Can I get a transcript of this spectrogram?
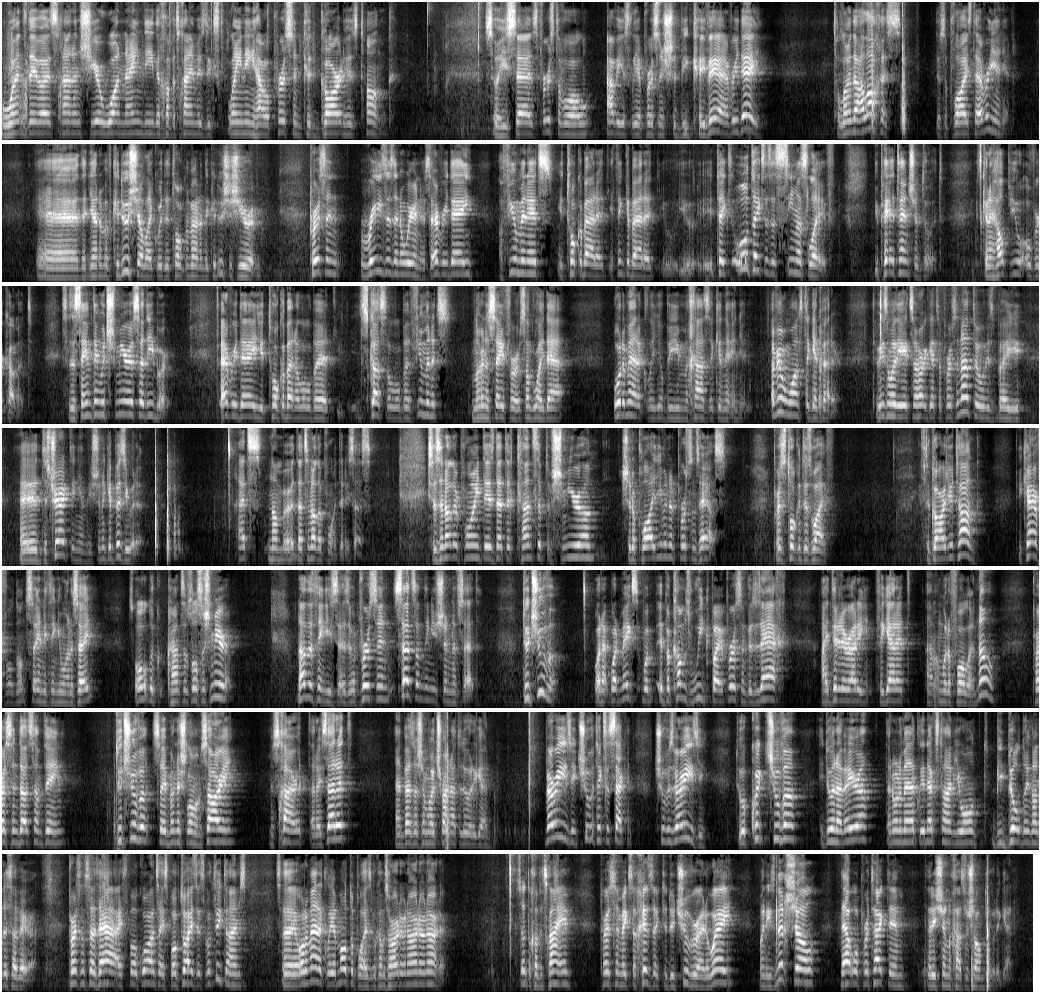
Wednesday Vayischanan Shir 190, the Chafetz Chaim is explaining how a person could guard his tongue. So he says, first of all, obviously a person should be kiveh every day to learn the halachas. This applies to every inyan. Uh, the yanim of kedusha, like we're talking about in the kedusha shirim. Person raises an awareness every day. A few minutes, you talk about it, you think about it. You, you, it takes all it takes is a simas lev. You pay attention to it. It's going to help you overcome it. So the same thing with Shmiras Hadibur. If every day you talk about it a little bit, you discuss it a little bit, a few minutes, learn a sefer or something like that, automatically you'll be mechazik in the inyan. Everyone wants to get better. The reason why the Yetzer Hara gets a person not to is by uh, distracting him. You shouldn't get busy with it. That's number. That's another point that he says. He says another point is that the concept of shmira should apply even in a person's house. A person's talking to his wife. You have to guard your tongue. Be careful. Don't say anything you want to say. It's all the concept's also shmira. Another thing he says: if a person said something he shouldn't have said, do tshuva. What what makes what, it becomes weak by a person because eh, I did it already. Forget it. I'm, I'm going to fall in. No, person does something. Do tshuva. Say Shalom. I'm sorry. Mischaret that I said it, and Bez Hashem I'm going to try not to do it again. Very easy. Tshuva takes a second. Tshuva is very easy. Do a quick tshuva you do an Avera, then automatically next time you won't be building on this Avera. Person says, ah, I spoke once, I spoke twice, I spoke three times. So automatically it multiplies, it becomes harder and harder and harder. So the Chafetz Chaim, person makes a chizik to do tshuva right away. When he's nichshel, that will protect him that he shouldn't chas do it again.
